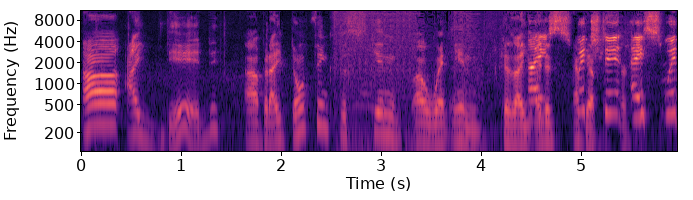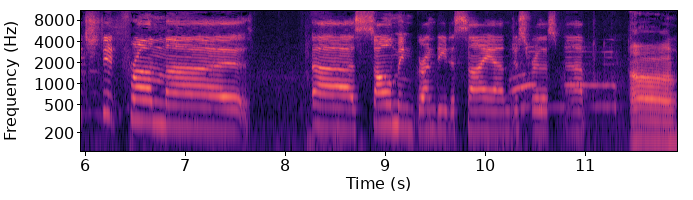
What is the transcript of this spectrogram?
Uh, I did, uh, but I don't think the skin uh, went in because I, I, I didn't switched it. I switched it from uh, uh, Solomon Grundy to Siam just for this map. Uh,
